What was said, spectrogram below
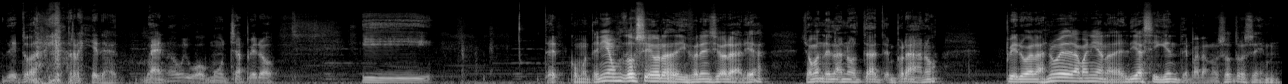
de toda mi carrera. Bueno, hubo muchas, pero... Y como teníamos 12 horas de diferencia horaria, yo mandé la nota temprano, pero a las 9 de la mañana del día siguiente para nosotros en,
